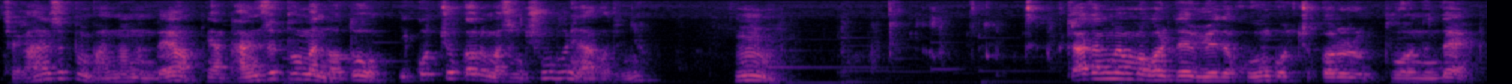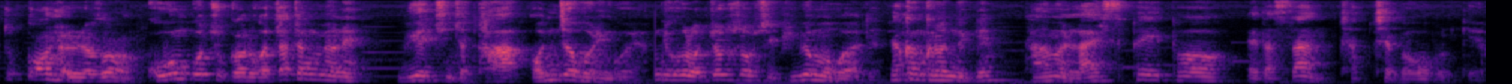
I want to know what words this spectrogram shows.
제가 한 스푼 반 넣었는데요. 그냥 반 스푼만 넣어도 이 고춧가루 맛은 충분히 나거든요. 음. 짜장면 먹을 때 위에다 고운 고춧가루를 부었는데 뚜껑이 열려서 고운 고춧가루가 짜장면에 위에 진짜 다 얹어버린 거예요. 근데 그걸 어쩔 수 없이 비벼 먹어야 돼. 약간 그런 느낌? 다음은 rice paper에다 싼 잡채 먹어볼게요.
